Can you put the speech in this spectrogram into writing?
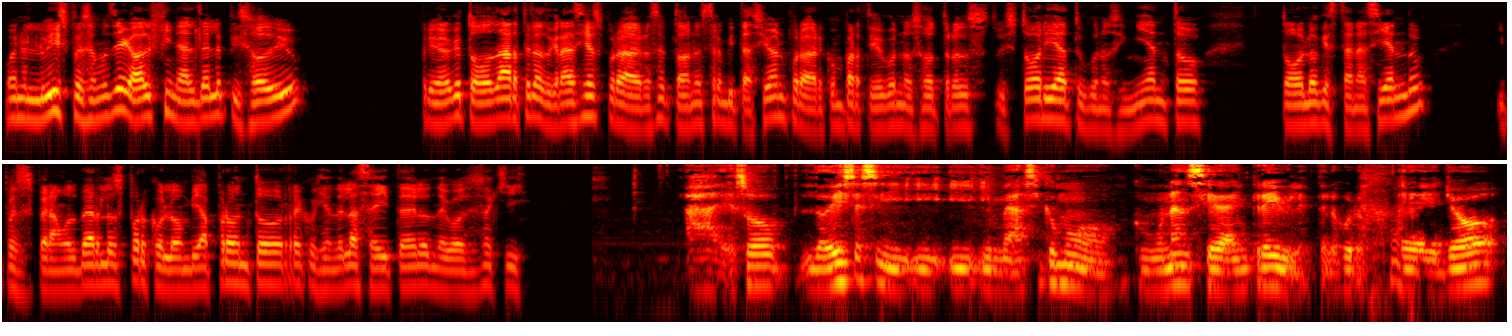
Bueno, Luis, pues hemos llegado al final del episodio primero que todo, darte las gracias por haber aceptado nuestra invitación, por haber compartido con nosotros tu historia, tu conocimiento, todo lo que están haciendo. Y pues esperamos verlos por Colombia pronto recogiendo el aceite de los negocios aquí. Ah, eso lo dices y, y, y me da así como, como una ansiedad increíble, te lo juro. Eh, yo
